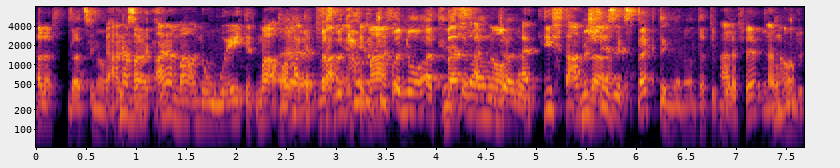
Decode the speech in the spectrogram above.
خلص ذاتس انف أنا ما أنا ما انه ويتد ما ما حتى بس بتحب تشوف انه اتليست بس انه اتليست عندها مش شيز اكسبكتنج انه انت تبقى عرفت انه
